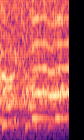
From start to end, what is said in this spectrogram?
comme ça. Je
